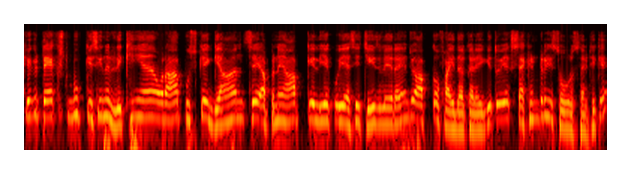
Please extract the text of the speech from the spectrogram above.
क्योंकि टेक्स्ट बुक किसी ने लिखी है और आप उसके ज्ञान से अपने आप के लिए कोई ऐसी चीज़ ले रहे हैं जो आपको फ़ायदा करेगी। तो ये एक सेकेंडरी सोर्स है, ठीक है?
